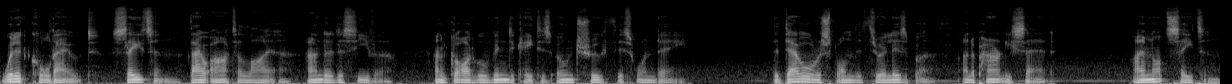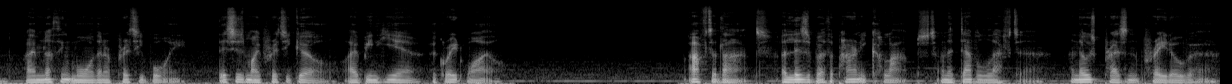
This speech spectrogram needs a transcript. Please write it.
Willard called out, Satan, thou art a liar and a deceiver, and God will vindicate his own truth this one day. the devil responded through Elizabeth and apparently said, I am not Satan, I am nothing more than a pretty boy. This is my pretty girl, I have been here a great while. After that, Elizabeth apparently collapsed and the devil left her, and those present prayed over her.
